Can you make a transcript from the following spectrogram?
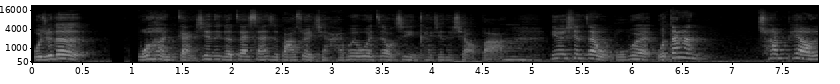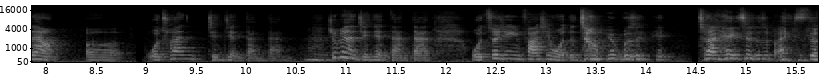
我觉得我很感谢那个在三十八岁前还会为这种事情开心的小八，因为现在我不会，我当然穿漂亮，呃，我穿简简单单，就变得简简单单。我最近发现我的照片不是黑。穿黑色就是白色，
